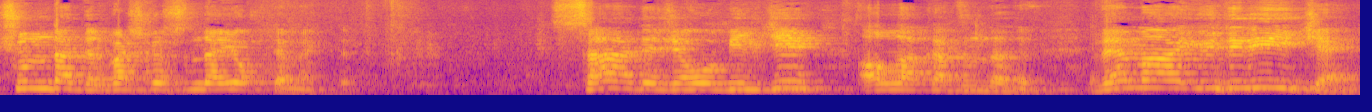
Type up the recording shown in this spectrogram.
şundadır. Başkasında yok demektir. Sadece o bilgi Allah katındadır. Ve ma yudrike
